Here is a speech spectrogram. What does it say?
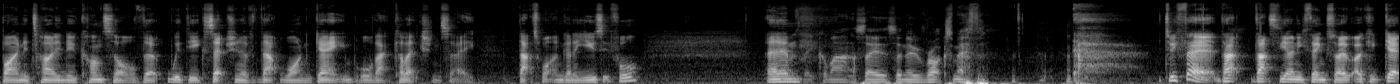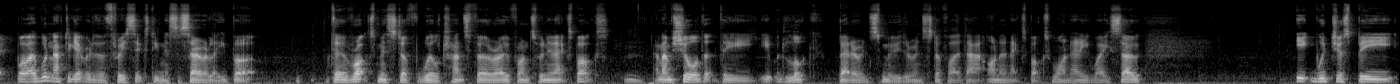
buy an entirely new console that, with the exception of that one game or that collection, say, that's what I'm going to use it for. Um, They come out and say it's a new Rocksmith. to be fair, that that's the only thing. So I could get well, I wouldn't have to get rid of the 360 necessarily, but the Rocksmith stuff will transfer over onto a new Xbox, Mm. and I'm sure that the it would look better and smoother and stuff like that on an Xbox One anyway. So it would just be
